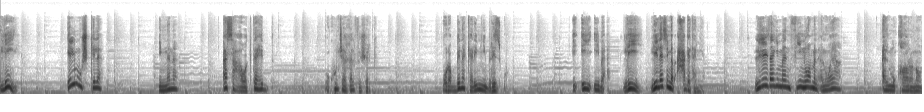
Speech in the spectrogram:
ليه؟ إيه المشكلة؟ إن أنا أسعى وأجتهد وأكون شغال في شركة. وربنا كرمني برزقه. إيه إيه إيه بقى؟ ليه؟ ليه لازم أبقى حاجة تانية؟ ليه دايما في نوع من أنواع المقارنات؟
